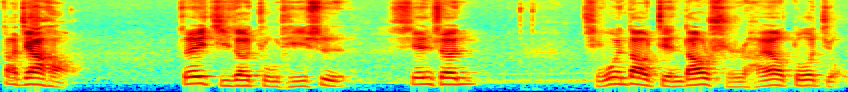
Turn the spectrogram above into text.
大家好，这一集的主题是先生，请问到剪刀石还要多久？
